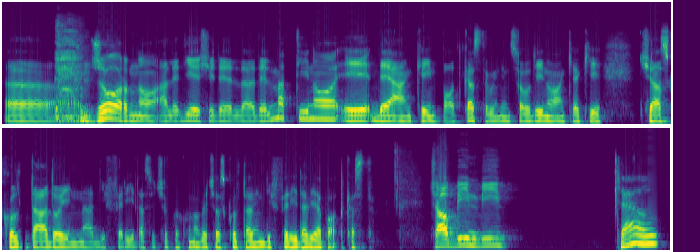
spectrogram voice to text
uh, giorno alle 10 del, del, mattino ed è anche in podcast. Quindi un salutino anche a chi ci ha ascoltato in differita, se c'è qualcuno che ci ha ascoltato in differita via podcast. Ciao bimbi. Ciao.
